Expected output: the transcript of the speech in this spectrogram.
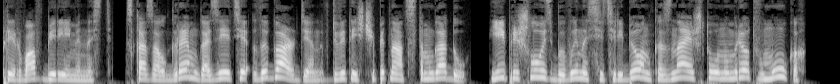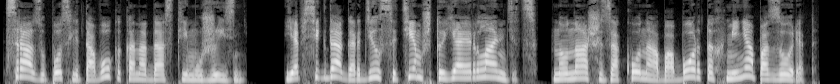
прервав беременность, сказал Грэм газете The Guardian в 2015 году. Ей пришлось бы выносить ребенка, зная, что он умрет в муках сразу после того, как она даст ему жизнь. Я всегда гордился тем, что я ирландец, но наши законы об абортах меня позорят.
